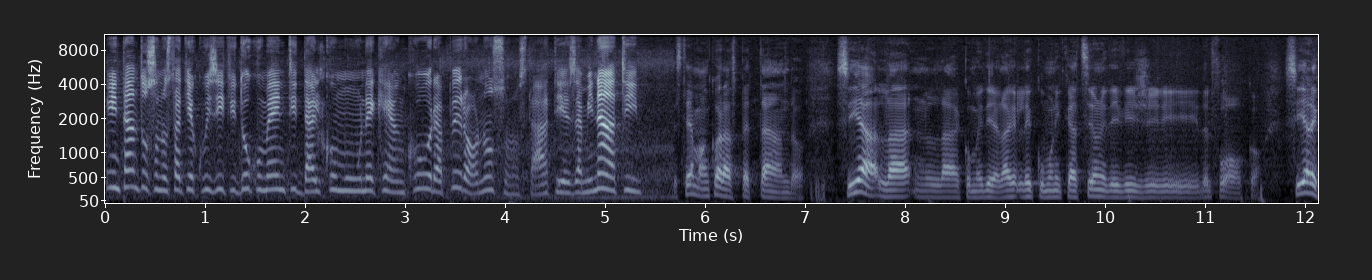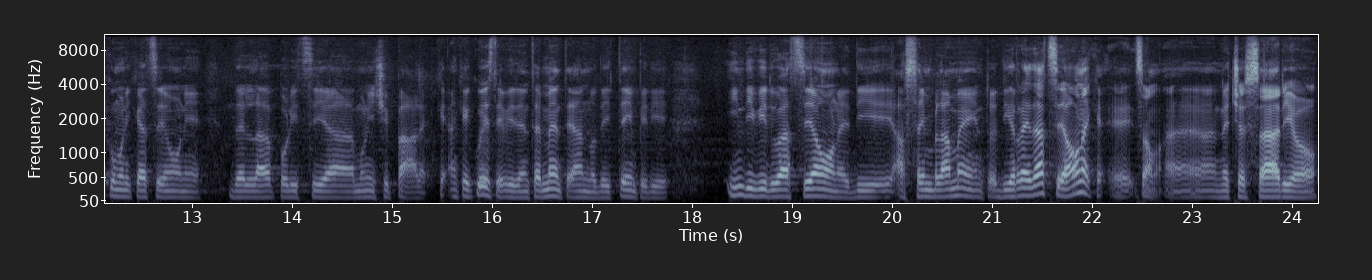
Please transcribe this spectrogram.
Intanto sono stati acquisiti documenti dal comune che ancora però non sono stati esaminati. Stiamo ancora aspettando sia la, la, dire, la, le comunicazioni dei vigili del fuoco, sia le comunicazioni della polizia municipale, che anche questi evidentemente hanno dei tempi di individuazione, di assemblamento e di redazione che è, insomma, è necessario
